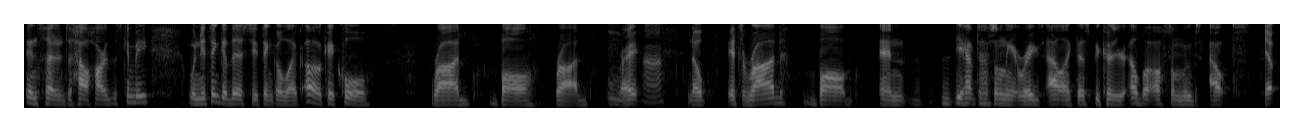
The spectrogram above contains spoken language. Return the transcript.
insight into how hard this can be, when you think of this, you think of like, oh, okay, cool, rod, ball, rod, Mm. right? Nope, it's rod, ball, and you have to have something that rigs out like this because your elbow also moves out. Yep.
